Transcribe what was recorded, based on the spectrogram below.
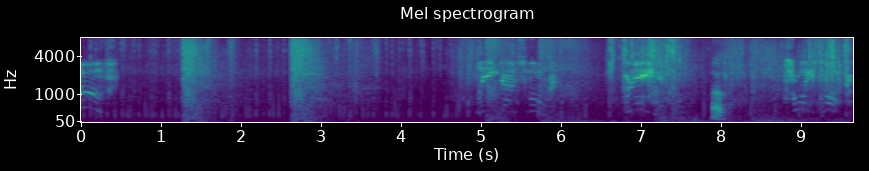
Move. Laying down smoke. Grenade. Wow. Throwing smoke.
